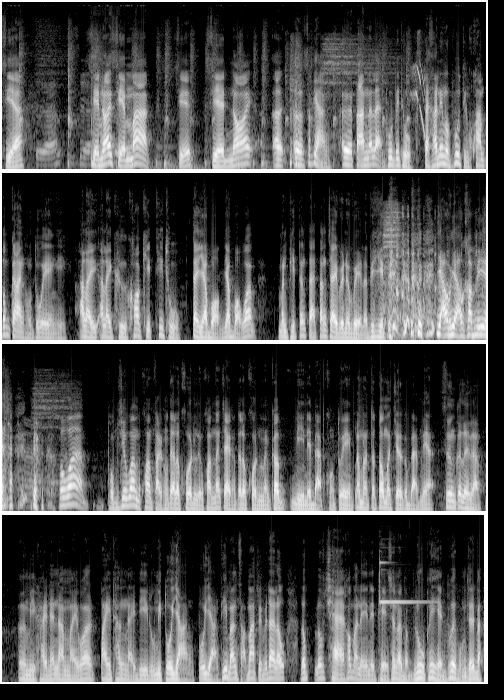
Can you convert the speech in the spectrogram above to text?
เสีย เสียน้อยเสียมาก เสียเสียน้อยเออเออสักอย่างเออตามนั้นแหละพูดไปถูก แต่คราวนี้มาพูดถึงความต้องการของตัวเองอีก อะไรอะไรคือข้อคิดที่ถูก แต่อย่าบอกอย่าบอกว่ามันผิดตั้งแต่ตั้งใจรีโนเวทแล้วพี่คิดยาวๆคำนี้นะเพราะว่าผมเชื่อว่าความฝันของแต่ละคน หรือความตั้งใจของแต่ละคนมันก็มีในแบบของตัวเอง แล้วมันจะต้องมาเจอกับแบบเนี้ยซึ่งก็เลยแบบ เออมีใครแนะนำไหมว่าไปทางไหนดีหรือมีตัวอย่างตัวอย่างที่มันสามารถเป็นไปได้แล้วแล้วแล้วแชร์เข้ามาในในเพจฉันหน่อยแบบรูปให้เห็นเพื่อผมจะได้แบบ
